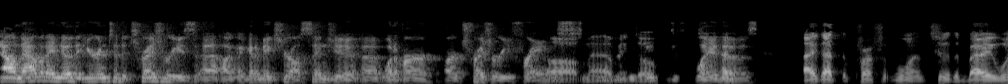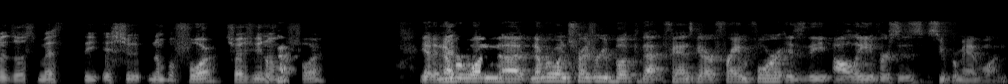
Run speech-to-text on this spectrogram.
Al, now that I know that you're into the treasuries, uh, I, I got to make sure I'll send you uh, one of our, our treasury frames. Oh, man, that'd be dope. Display those. I got the perfect one too. The Barry Windsor Smith, the issue number four, Treasury number Okay. four. Yeah, the number one uh, number one treasury book that fans get our frame for is the Ali versus Superman one.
